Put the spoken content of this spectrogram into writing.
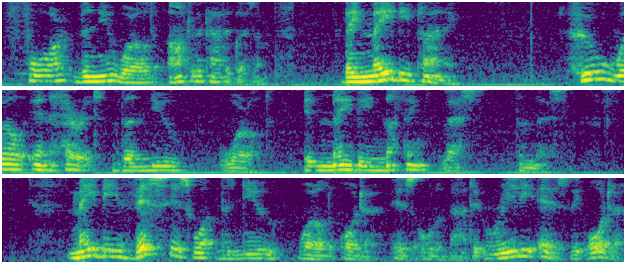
for the new world after the cataclysm. They may be planning who will inherit the new world. It may be nothing less than this. Maybe this is what the new world order is all about. It really is the order,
